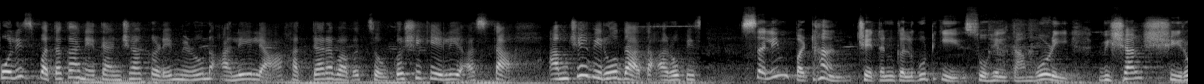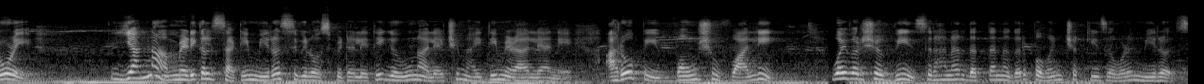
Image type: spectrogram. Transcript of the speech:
पोलीस पथकाने त्यांच्याकडे मिळून आलेल्या हत्याराबाबत चौकशी केली असता आमचे विरोधात आरोपी सलीम पठाण चेतन कलगुटकी सोहेल तांबोळी विशाल शिरोळे यांना मेडिकलसाठी मिरज सिव्हिल हॉस्पिटल येथे घेऊन आल्याची माहिती मिळाल्याने आरोपी वंश वाली. वय वर्ष वीस राहणार दत्तानगर पवनचक्कीजवळ मिरज.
